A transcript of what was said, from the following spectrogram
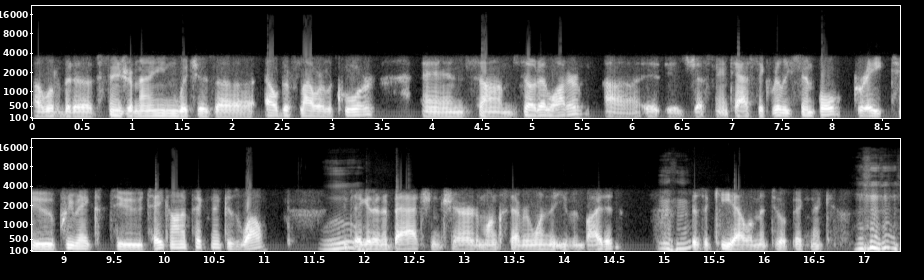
a little bit of Saint Germain, which is a elderflower liqueur, and some soda water. Uh, it is just fantastic. Really simple, great to pre-make to take on a picnic as well. You can take it in a batch and share it amongst everyone that you've invited. There's a key element to a picnic.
